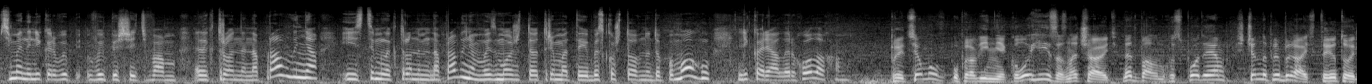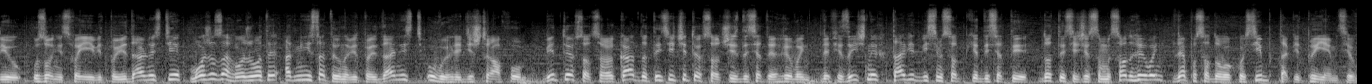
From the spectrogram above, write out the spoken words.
Сімейний лікар вип- вам електронне направлення, і з цим електронним направленням ви зможете отримати безкоштовну допомогу лікаря-алерголога. При цьому в управлінні екології зазначають, недбалим господарям, що не прибирають територію у зоні своєї відповідальності, може загрожувати адміністративна відповідальність у вигляді штрафу від 340 до 1360 гривень для фізичних та від 850 до 1700 гривень для посадових осіб та підприємців.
